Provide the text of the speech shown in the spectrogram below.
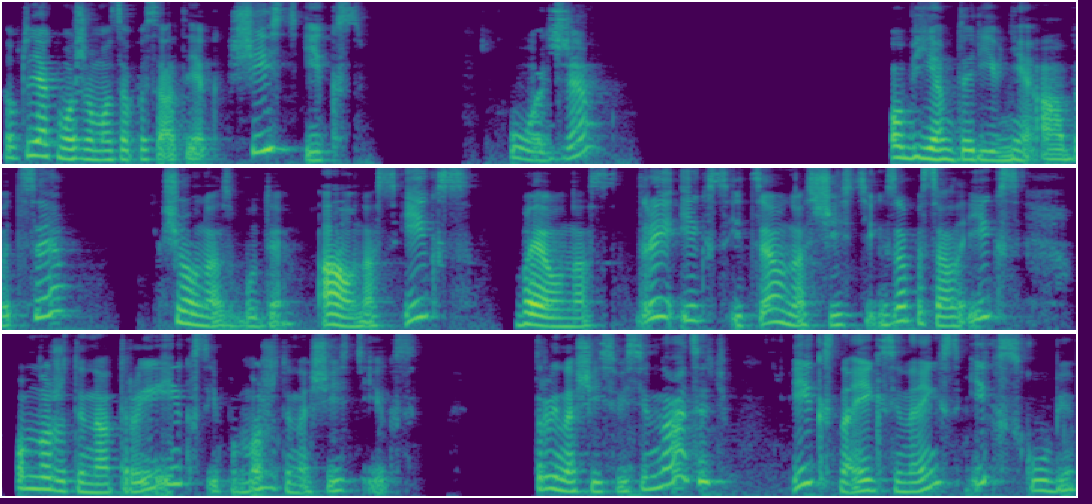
Тобто, як можемо записати? Як 6х. Отже, об'єм дорівнює А, Б, С. Що у нас буде? А у нас х, Б у нас 3х і С у нас 6х. Записали х, помножити на 3х і помножити на 6х. 3 на 6 – 18, х на х і на х – х кубі.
